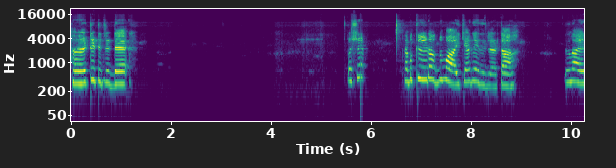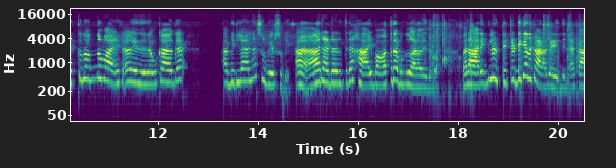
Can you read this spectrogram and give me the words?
ഹേർട്ട് ഇട്ടിട്ടുണ്ട്. പക്ഷെ നമുക്ക് ഇവിടെ ഒന്നും വായിക്കാൻ കഴിയുന്നില്ല കേട്ടാ. നിങ്ങൾ അയക്കുന്നൊന്നും വായിക്കാൻ കഴിയുന്നില്ല. നമുക്ക് ആകെ അബില്ലാൽ സുബീർ സുബീർ ആ ആ ഹായ് മാത്രമേ നമുക്ക് കാണാൻ കഴിയുന്നുള്ളൂ. വേറെ ആരെങ്കിലും ഇട്ടിട്ടുണ്ടെങ്കിൽ അത് കാണാൻ കഴിയുന്നില്ല കേട്ടാ.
